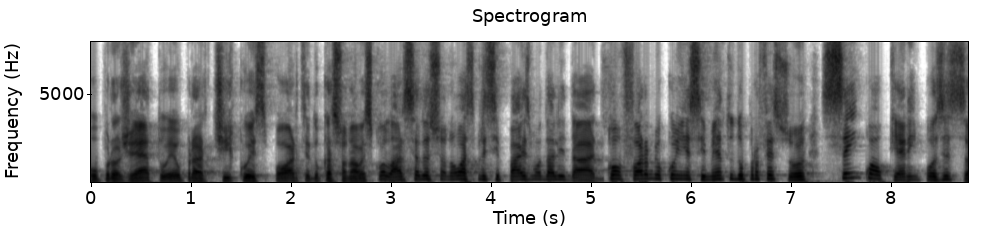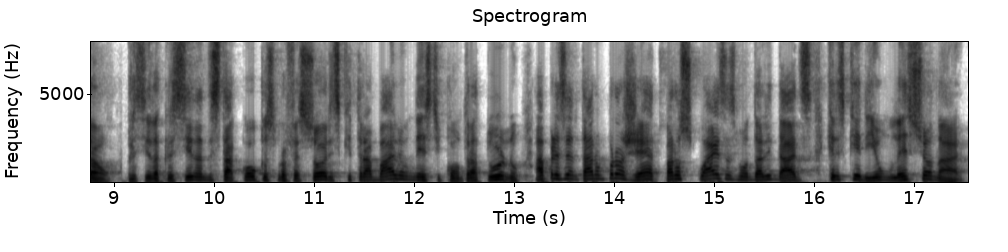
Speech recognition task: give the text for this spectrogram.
O projeto Eu Pratico Esporte Educacional Escolar selecionou as principais modalidades, conforme o conhecimento do professor, sem qualquer imposição. Priscila Cristina destacou que os professores que trabalham neste contraturno apresentaram projetos para os quais as modalidades que eles queriam lecionar.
